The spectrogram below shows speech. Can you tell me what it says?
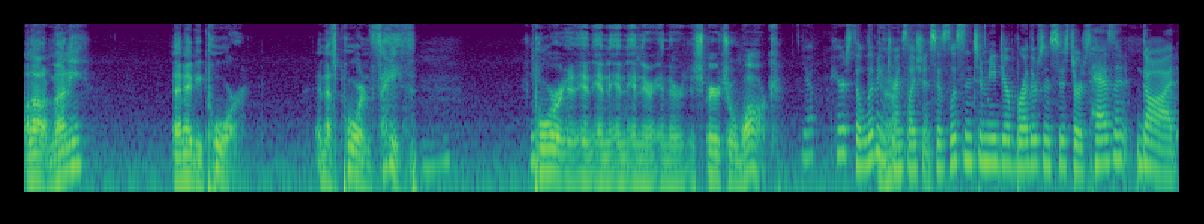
a lot of money, they may be poor. And that's poor in faith. Poor in, in, in, in their in their spiritual walk. Yep. Here's the Living Yeah. Translation. It says, Listen to me, dear brothers and sisters. Hasn't God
